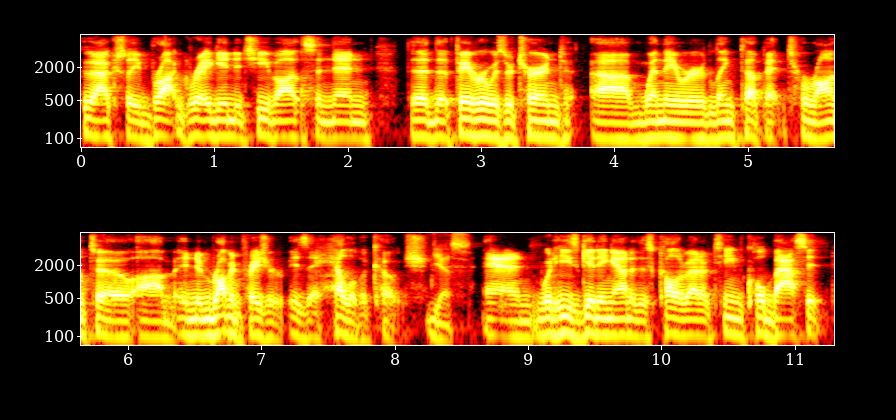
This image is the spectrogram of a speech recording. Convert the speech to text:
who actually brought Greg into Chivas, and then the the favor was returned um, when they were linked up at Toronto. Um, and Robin Fraser is a hell of a coach. Yes. And what he's getting out of this Colorado team, Cole Bassett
